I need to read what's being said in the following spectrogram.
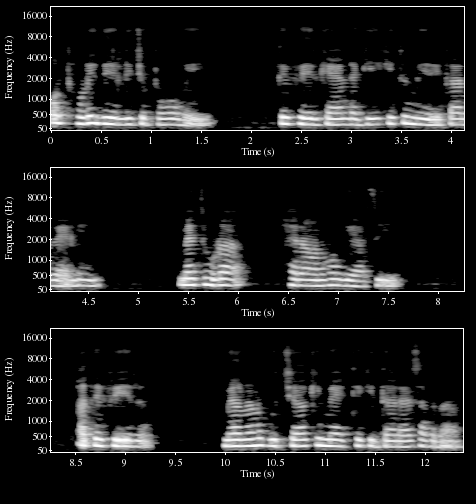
ਉਹ ਥੋੜੀ ਦੇਰ ਲਈ ਚੁੱਪ ਹੋ ਗਈ ਤੇ ਫਿਰ ਕਹਿਣ ਲੱਗੀ ਕਿ ਤੂੰ ਮੇਰੇ ਘਰ ਰਹਿ ਲਈ। ਮੈਂ ਥੋੜਾ ਹੈਰਾਨ ਹੋ ਗਿਆ ਸੀ ਅਤੇ ਫਿਰ ਮੈਂ ਉਹਨਾਂ ਨੂੰ ਪੁੱਛਿਆ ਕਿ ਮੈਂ ਇੱਥੇ ਕਿੱਦਾਂ ਰਹਿ ਸਕਦਾ।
